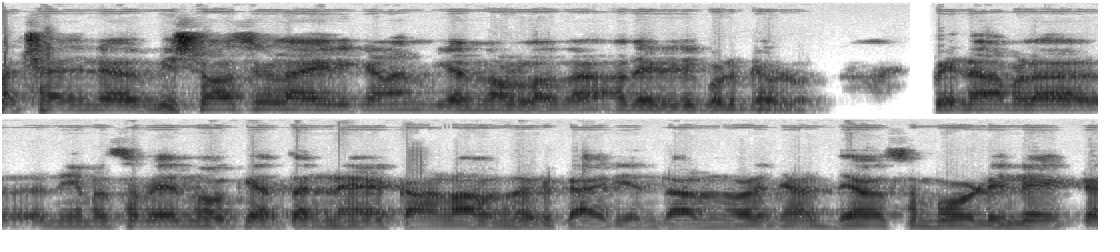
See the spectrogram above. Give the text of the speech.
പക്ഷെ അതിന്റെ വിശ്വാസികളായിരിക്കണം എന്നുള്ളത് അത് എഴുതി കൊടുത്തേ ഉള്ളൂ. പിന്നെ നമ്മൾ നിയമസഭയെ നോക്കിയാൽ തന്നെ കാണാവുന്ന ഒരു കാര്യം എന്താണെന്ന് പറഞ്ഞാൽ ദേവസ്വം ബോർഡിലേക്ക്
